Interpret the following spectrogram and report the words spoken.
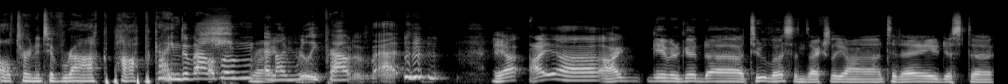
alternative rock pop kind of album Right. and I'm really proud of that. Yeah, I uh, I gave it a good uh, two listens actually uh, today, just uh,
